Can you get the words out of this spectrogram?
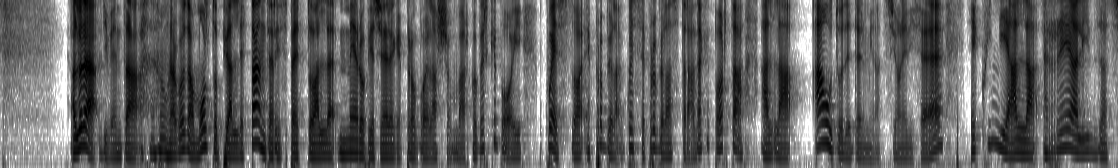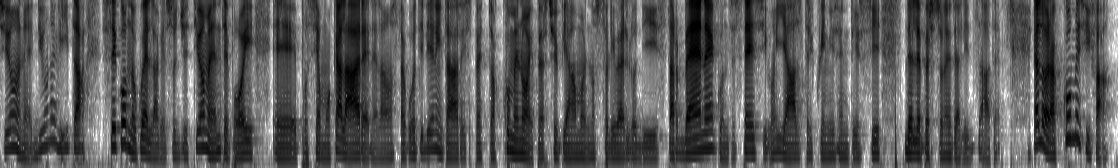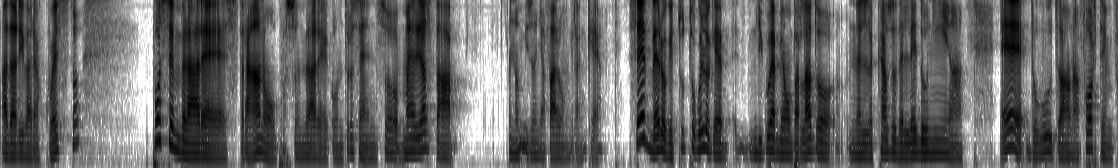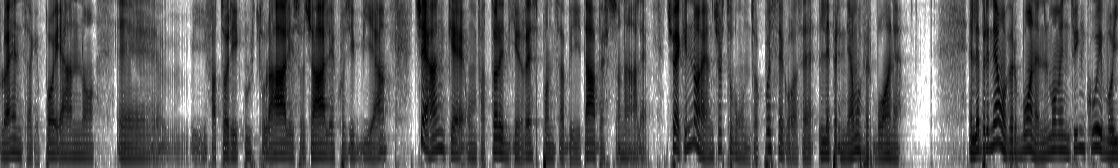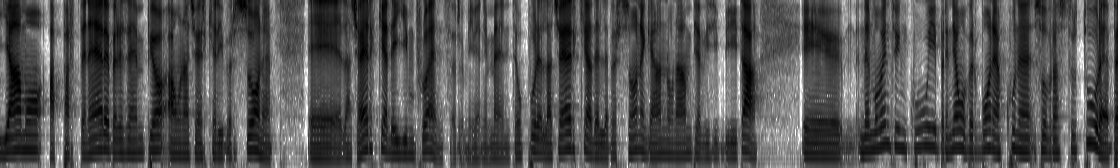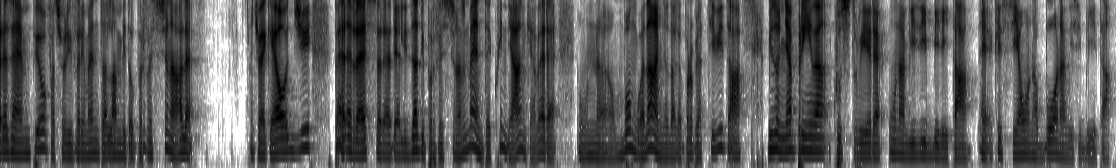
allora diventa una cosa molto più allettante rispetto al mero piacere che però poi lascia un barco, perché poi è la, questa è proprio la strada che porta alla autodeterminazione di sé e quindi alla realizzazione di una vita secondo quella che soggettivamente poi eh, possiamo calare nella nostra quotidianità rispetto a come noi percepiamo il nostro livello di star bene con se stessi, con gli altri, quindi sentirsi delle persone realizzate. E allora come si fa ad arrivare a questo? Può sembrare strano, può sembrare controsenso, ma in realtà non bisogna fare un granché. Se è vero che tutto quello che, di cui abbiamo parlato nel caso dell'edonia è dovuto a una forte influenza che poi hanno eh, i fattori culturali, sociali e così via, c'è anche un fattore di responsabilità personale, cioè che noi a un certo punto queste cose le prendiamo per buone e le prendiamo per buone nel momento in cui vogliamo appartenere, per esempio, a una cerchia di persone. Eh, la cerchia degli influencer mi viene in mente, oppure la cerchia delle persone che hanno un'ampia visibilità. E nel momento in cui prendiamo per buone alcune sovrastrutture, per esempio, faccio riferimento all'ambito professionale, cioè che oggi per essere realizzati professionalmente e quindi anche avere un, un, buon guadagno dalle proprie attività, bisogna prima costruire una visibilità eh, che sia una buona visibilità.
